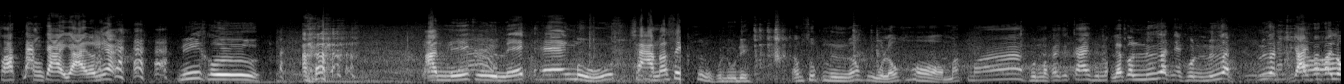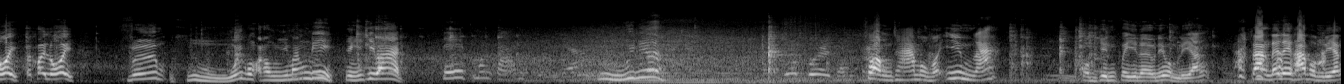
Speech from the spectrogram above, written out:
ควักตังค์จ่ายยายแล้วเนี่ย นี่คือ อันนี้คือเล็กแห้งหมู ชามละสิบโอ้โหคุณดูดิน้ำซุปเนื้อโอ้โหแล้วหอมมากๆ คุณมาใกล้ๆคุณแล้วก็เลือดไงคุณเลือดเลือดยายค่อยๆโรยค่อยๆโรยฟื้มโอ้โหผมเอางี้มั้งดิอย่างนี้กี่บาทเจ็ดเหมือนกันโอ้ยเนี่ยสองชามผมว่าอิ่มนะ ผมกินฟรีเลยวันนี้ผมเลี้ยง สั่งได้เลยครับผมเลี้ยง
